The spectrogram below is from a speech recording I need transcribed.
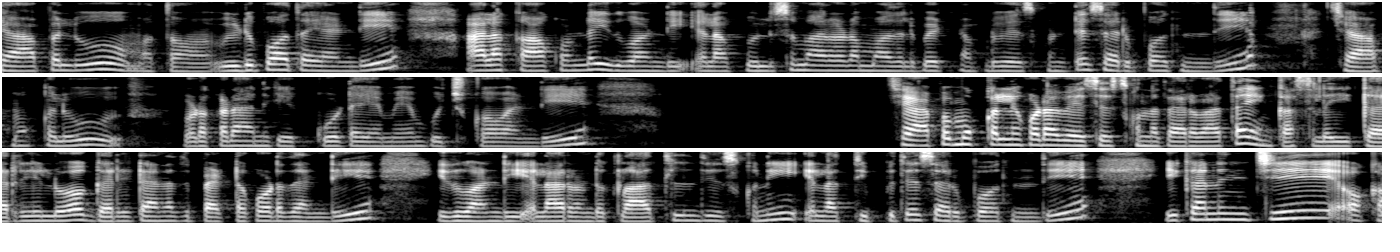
చేపలు మొత్తం విడిపోతాయండి. అలా కాకుండా ఇదిగోండి ఇలా పులుసు మరగడం మొదలుపెట్టినప్పుడు వేసుకుంటే సరిపోతుంది. చేప ముక్కలు ఉడకడానికి ఎక్కువ టైం ఏం పుచ్చుకోవండి. చేప ముక్కల్ని కూడా వేసేసుకున్న తర్వాత ఇంకా అసలు ఈ కర్రీలో గరిట అనేది పెట్టకూడదండి. ఇదిగోండి ఇలా రెండు క్లాత్లను తీసుకుని ఇలా తిప్పితే సరిపోతుంది. ఇక నుంచి ఒక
